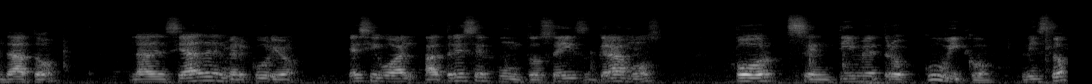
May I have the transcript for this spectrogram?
dato, la densidad del mercurio es igual a 13.6 gramos por centímetro cúbico. ¿Listo?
